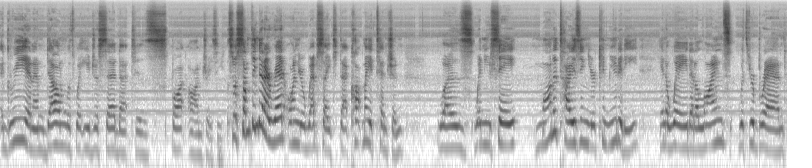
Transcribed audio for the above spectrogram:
agree, and I'm down with what you just said. That is spot on, Tracy. So, something that I read on your website that caught my attention was when you say monetizing your community in a way that aligns with your brand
